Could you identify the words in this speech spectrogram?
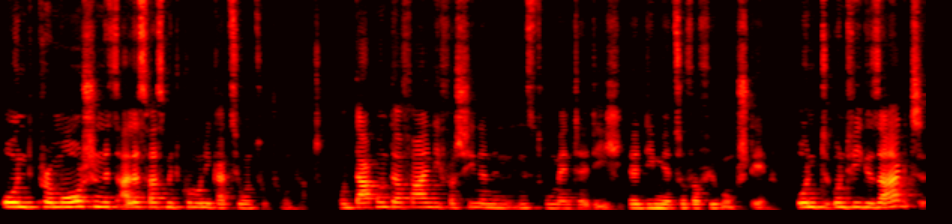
und Promotion ist alles, was mit Kommunikation zu tun hat. Und darunter fallen die verschiedenen Instrumente, die ich, äh, die mir zur Verfügung stehen. Und, und wie gesagt,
